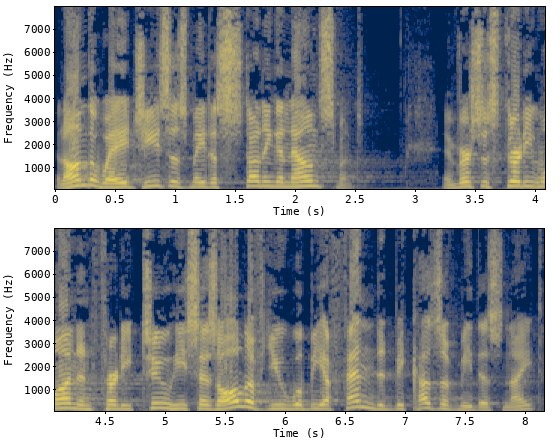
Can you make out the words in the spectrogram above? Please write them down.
And on the way, Jesus made a stunning announcement. In verses 31 and 32, he says, All of you will be offended because of me this night.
